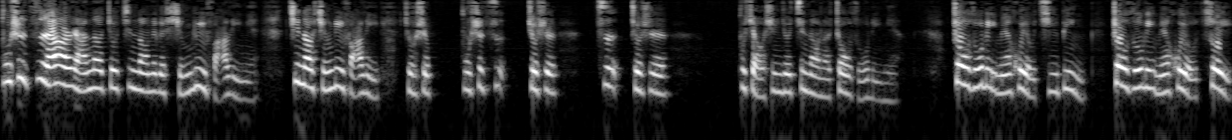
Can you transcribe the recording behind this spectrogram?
不是自然而然的就进到那个行律法里面。进到行律法里，就是不是自，就是自，就是不小心就进到了咒诅里面。咒诅里面会有疾病，咒诅里面会有罪。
